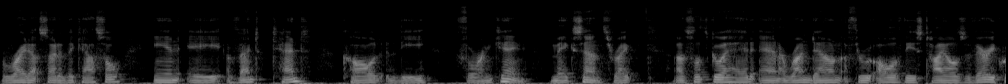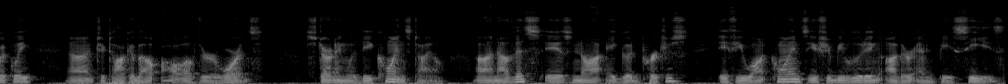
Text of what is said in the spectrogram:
right outside of the castle in a event tent called the Thorn King. Makes sense, right? Uh, so let's go ahead and run down through all of these tiles very quickly uh, to talk about all of the rewards, starting with the coins tile. Uh, now this is not a good purchase. If you want coins, you should be looting other NPCs.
